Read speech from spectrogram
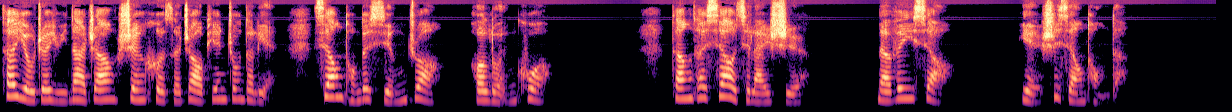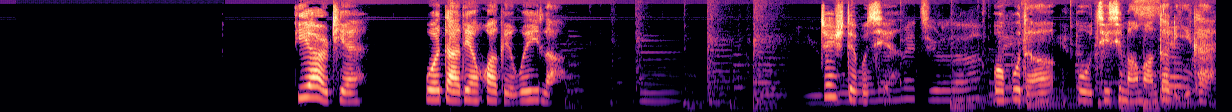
它有着与那张深褐色照片中的脸相同的形状和轮廓。当他笑起来时，那微笑也是相同的。第二天，我打电话给薇拉。真是对不起，我不得不急急忙忙的离开。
